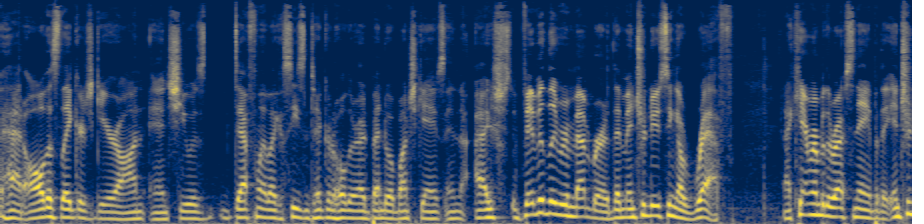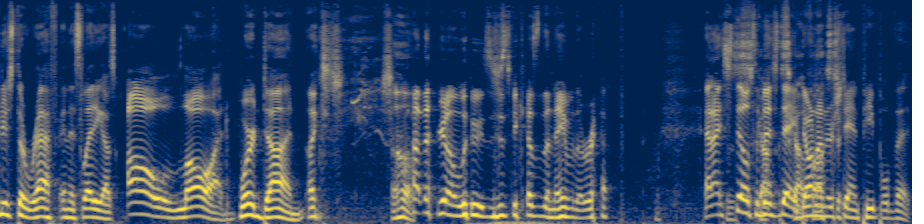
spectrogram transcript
had all this Lakers gear on, and she was definitely like a season ticket holder. I'd been to a bunch of games, and I vividly remember them introducing a ref. And I can't remember the ref's name, but they introduced the ref, and this lady goes, "Oh Lord, we're done!" Like she, she Oh. thought they're gonna lose just because of the name of the ref. And I still, to this day, Scott don't Foster. understand people that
